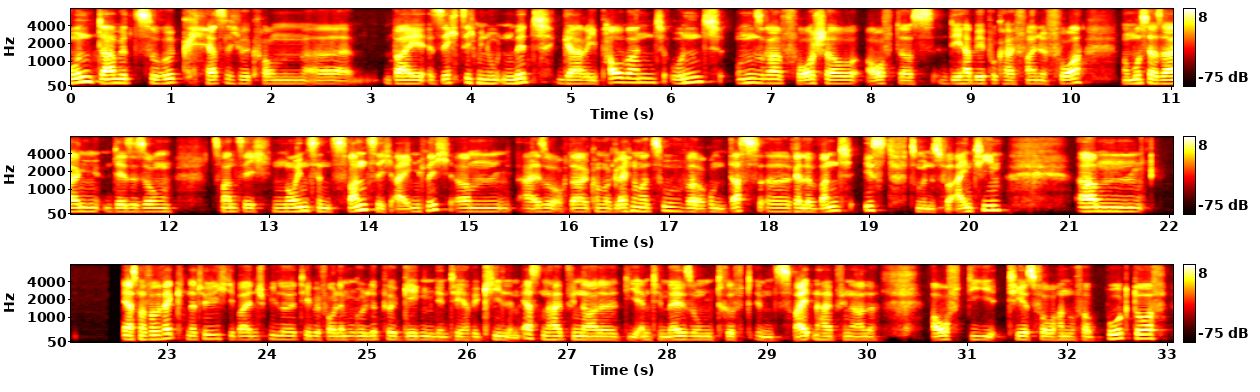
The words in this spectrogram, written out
Und damit zurück. Herzlich willkommen äh, bei 60 Minuten mit Gary Pauband und unserer Vorschau auf das DHB-Pokal Final Four. Man muss ja sagen, der Saison 2019-20 eigentlich. Ähm, also auch da kommen wir gleich nochmal zu, warum das äh, relevant ist, zumindest für ein Team. Ähm, Erstmal vorweg, natürlich die beiden Spiele TBV Lemgo Lippe gegen den THW Kiel im ersten Halbfinale. Die MT Melsung trifft im zweiten Halbfinale auf die TSV Hannover Burgdorf.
